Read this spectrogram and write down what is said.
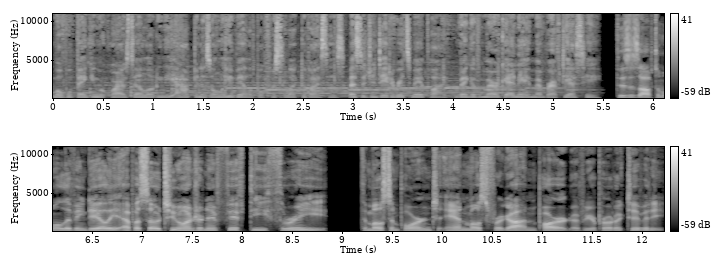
Mobile banking requires downloading the app and is only available for select devices. Message and data rates may apply. Bank of America and a member FDIC. This is Optimal Living Daily, episode 253, The Most Important and Most Forgotten Part of Your Productivity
